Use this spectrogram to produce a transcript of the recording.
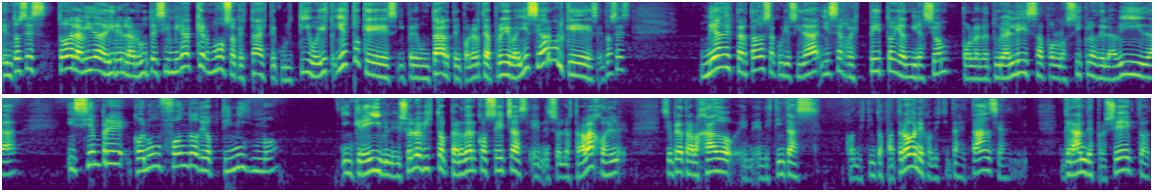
entonces, toda la vida de ir en la ruta y decir, mirá qué hermoso que está este cultivo, ¿y esto, ¿y esto qué es? Y preguntarte y ponerte a prueba, ¿y ese árbol qué es? Entonces, me ha despertado esa curiosidad y ese respeto y admiración por la naturaleza, por los ciclos de la vida, y siempre con un fondo de optimismo increíble. Yo lo he visto perder cosechas en, eso, en los trabajos. Él siempre ha trabajado en, en distintas, con distintos patrones, con distintas estancias, grandes proyectos.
